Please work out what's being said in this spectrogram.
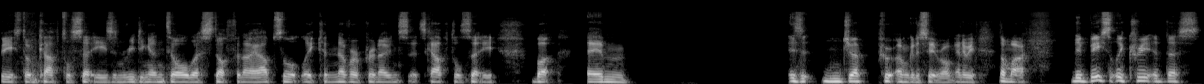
based on capital cities and reading into all this stuff, and I absolutely can never pronounce its capital city. But um, is it? I'm going to say it wrong. Anyway, don't matter. They basically created this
